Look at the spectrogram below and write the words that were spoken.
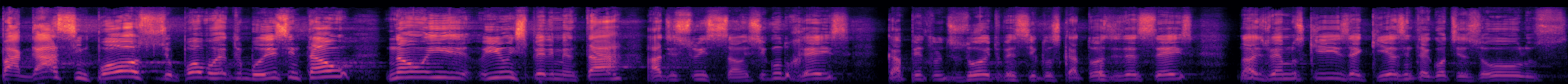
pagasse imposto, se o povo retribuísse, então não iam experimentar a destruição. Em 2 Reis, capítulo 18, versículos 14 e 16, nós vemos que Ezequias entregou tesouros,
